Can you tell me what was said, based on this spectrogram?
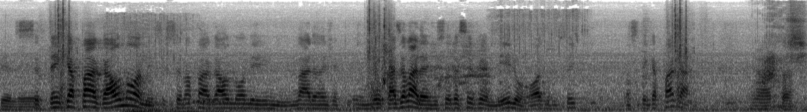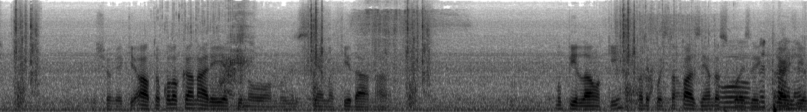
Você tem que apagar o nome. Se você não apagar o nome em laranja, aqui- no meu caso é laranja, o seu deve ser vermelho ou rosa, não sei. Então você tem que apagar. Ah, tá. Deixa eu ver aqui. Ó, tô colocando areia aqui no, no esquema aqui da... na- no pilão aqui, pra depois tá fazendo as Ô, coisas aí de Metralha, argila.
